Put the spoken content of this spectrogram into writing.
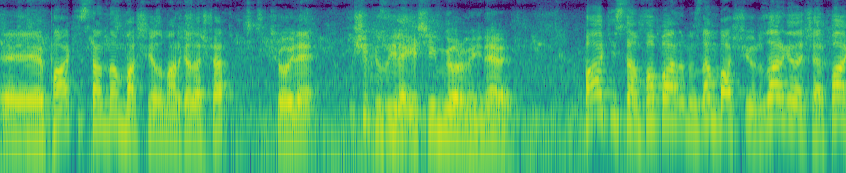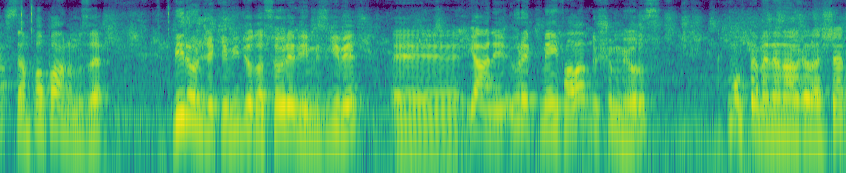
Ee, Pakistan'dan başlayalım arkadaşlar. Şöyle ışık hızıyla geçeyim görmeyin evet. Pakistan papağanımızdan başlıyoruz. Arkadaşlar Pakistan papağanımızı bir önceki videoda söylediğimiz gibi eee, yani üretmeyi falan düşünmüyoruz. Muhtemelen arkadaşlar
